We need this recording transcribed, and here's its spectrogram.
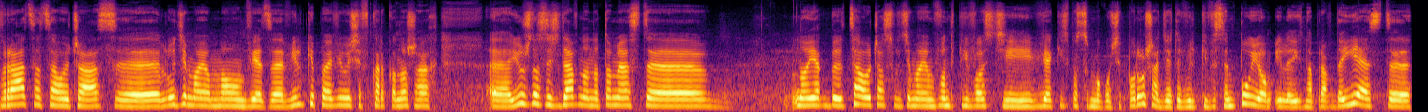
wraca cały czas. E, Ludzie mają małą wiedzę. Wilki pojawiły się w Karkonoszach e, już dosyć dawno, natomiast e, no jakby cały czas ludzie mają wątpliwości, w jaki sposób mogą się poruszać, gdzie te wilki występują, ile ich naprawdę jest. E,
